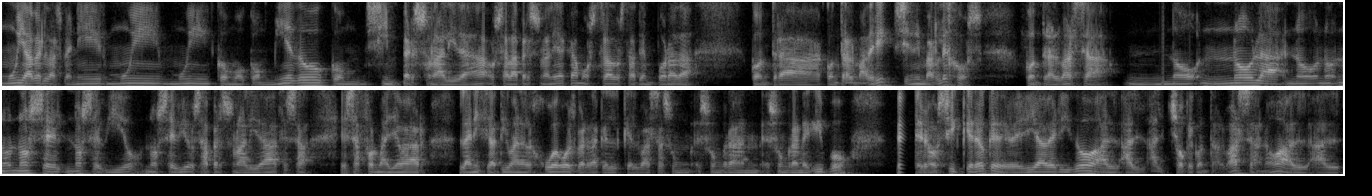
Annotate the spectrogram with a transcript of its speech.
muy a verlas venir, muy, muy como con miedo, con, sin personalidad. O sea, la personalidad que ha mostrado esta temporada contra, contra el Madrid, sin ir más lejos, contra el Barça, no, no, la, no, no, no, no, se, no se vio, no se vio esa personalidad, esa, esa forma de llevar la iniciativa en el juego. Es verdad que el, que el Barça es un, es, un gran, es un gran equipo, pero sí creo que debería haber ido al, al, choque contra el Barça, ¿no? Al, al,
